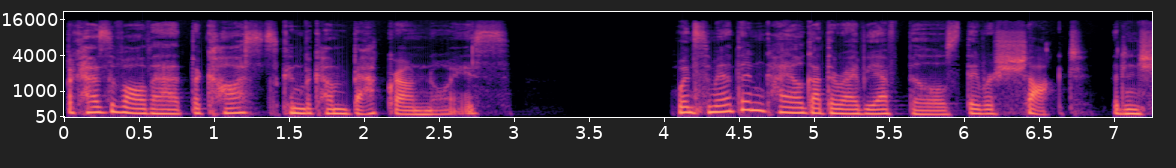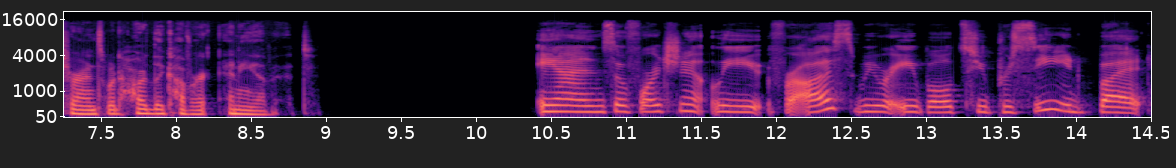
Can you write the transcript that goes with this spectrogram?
Because of all that, the costs can become background noise. When Samantha and Kyle got their IVF bills, they were shocked that insurance would hardly cover any of it. And so, fortunately for us, we were able to proceed, but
